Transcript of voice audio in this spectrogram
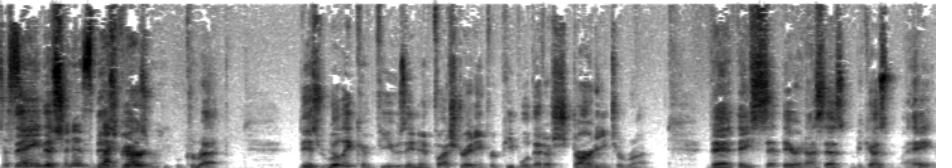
The thing same that's, that's Black very Run. correct. It's really confusing and frustrating for people that are starting to run. That they sit there and I says because hey,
